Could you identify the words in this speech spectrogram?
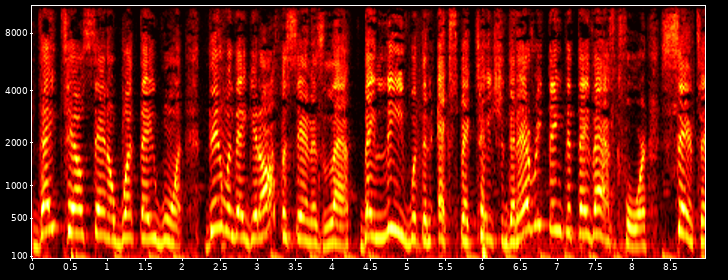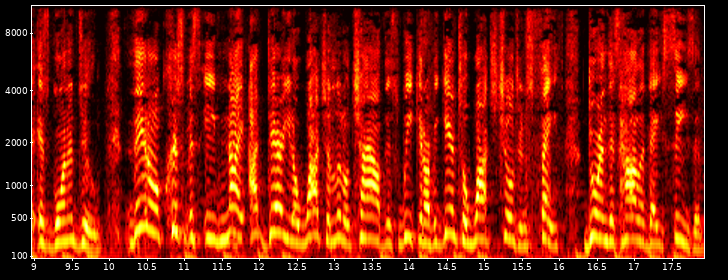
They tell Santa what they want. Then when they get off of Santa's lap, they leave with an expectation that everything that they've asked for, Santa is going to do. Then on Christmas Eve night, I dare you to watch a little child this weekend or begin to watch children's faith during this holiday season.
